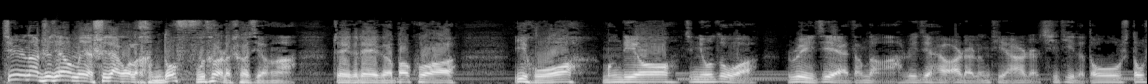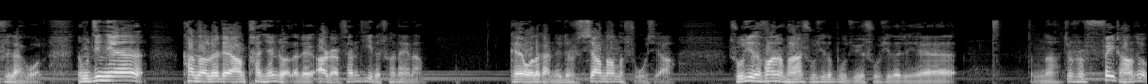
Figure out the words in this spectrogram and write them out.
其实呢，之前我们也试驾过了很多福特的车型啊，这个这个包括翼虎。蒙迪欧、金牛座、锐界等等啊，锐界还有 2.0T、2.7T 的都都试驾过了。那么今天看到了这辆探险者的这个 2.3T 的车内呢，给我的感觉就是相当的熟悉啊，熟悉的方向盘、熟悉的布局、熟悉的这些怎么呢？就是非常就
